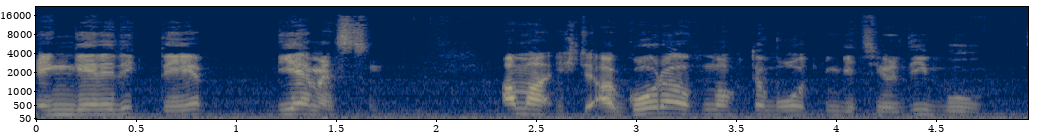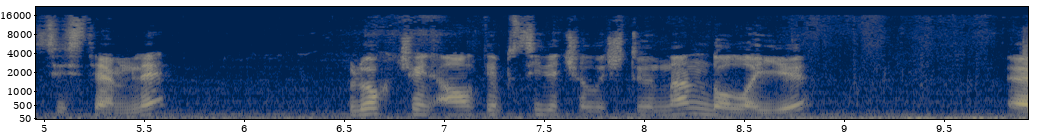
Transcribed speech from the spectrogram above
engelledik diye diyemezsin. Ama işte Agora.vote'un getirdiği bu sistemle blockchain altyapısıyla çalıştığından dolayı e,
